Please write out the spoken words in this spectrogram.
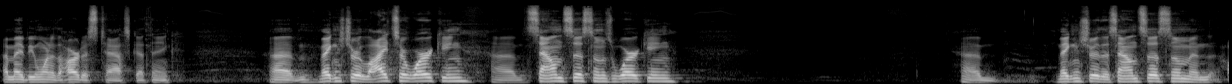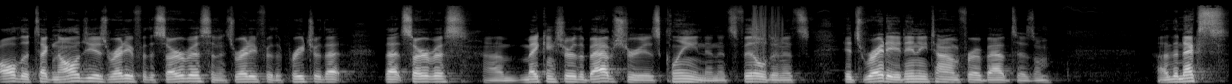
That may be one of the hardest tasks, I think. Uh, making sure lights are working, uh, sound systems working. Um, making sure the sound system and all the technology is ready for the service and it's ready for the preacher that, that service, um, making sure the baptistry is clean and it's filled and it's, it's ready at any time for a baptism. Uh, the next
